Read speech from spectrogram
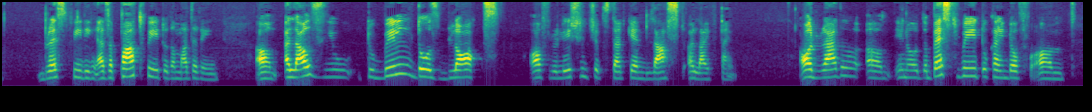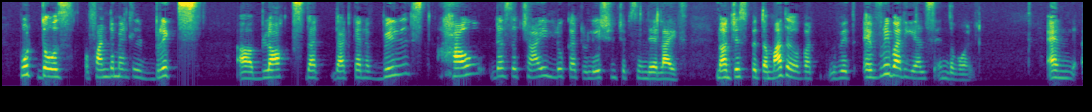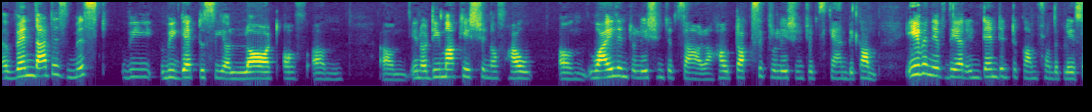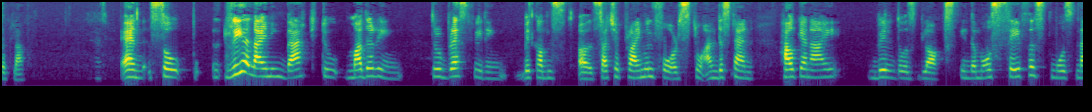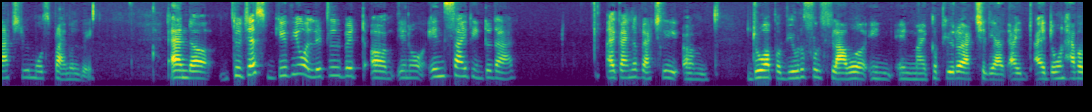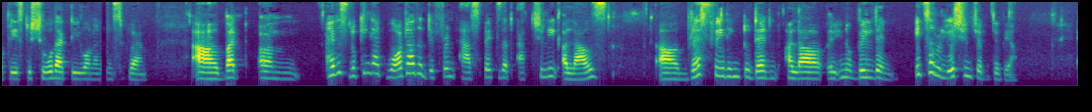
breastfeeding as a pathway to the mothering um, allows you to build those blocks of relationships that can last a lifetime. Or rather um, you know the best way to kind of um, put those fundamental bricks uh, blocks that that kind of builds how does the child look at relationships in their life? Not just with the mother but with everybody else in the world. And uh, when that is missed we we get to see a lot of um, um, you know demarcation of how um, violent relationships are, how toxic relationships can become, even if they are intended to come from the place of love. And so, realigning back to mothering through breastfeeding becomes uh, such a primal force to understand how can I build those blocks in the most safest, most natural, most primal way. And uh, to just give you a little bit, um, you know, insight into that, I kind of actually um, drew up a beautiful flower in in my computer. Actually, I I, I don't have a place to show that to you on Instagram, uh, but um, I was looking at what are the different aspects that actually allows uh, breastfeeding to then allow you know build in. It's a relationship, Divya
